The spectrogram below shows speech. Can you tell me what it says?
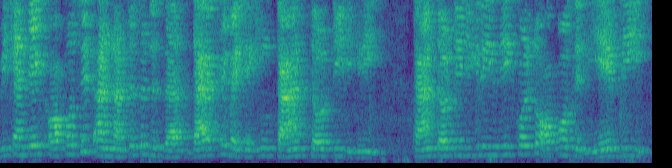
we can take opposite and adjacent is there directly by taking tan 30 degree. Tan 30 degree is equal to opposite AB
